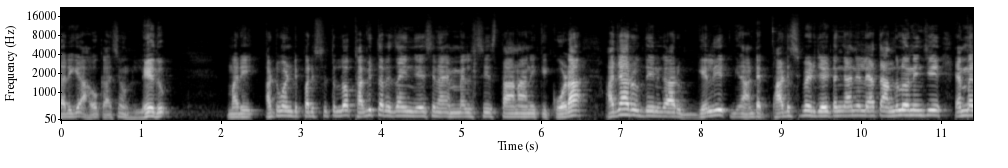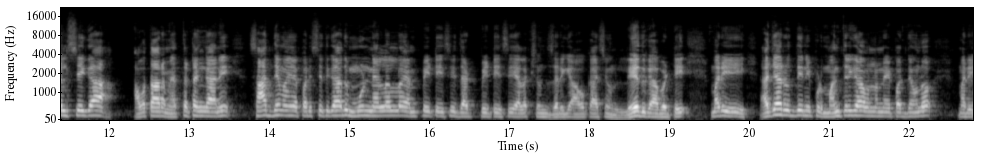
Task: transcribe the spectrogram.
జరిగే అవకాశం లేదు. మరి అటువంటి పరిస్థితుల్లో కవిత రిజైన్ చేసిన ఎమ్మెల్సీ స్థానానికి కూడా అజారుద్దీన్ గారు గెలి అంటే పార్టిసిపేట్ చేయటం కానీ లేకపోతే అందులో నుంచి ఎమ్మెల్సీగా అవతారం ఎత్తటం కానీ సాధ్యమయ్యే పరిస్థితి కాదు. మూడు నెలల్లో ఎంపీటీసీ జడ్పీటీసీ ఎలక్షన్స్ జరిగే అవకాశం లేదు కాబట్టి మరి అజారుద్దీన్ ఇప్పుడు మంత్రిగా ఉన్న నేపథ్యంలో మరి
